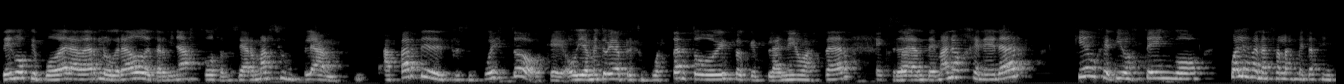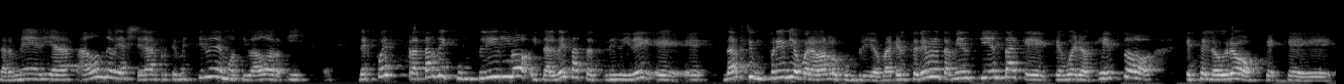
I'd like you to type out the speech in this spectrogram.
tengo que poder haber logrado determinadas cosas, o sea, armarse un plan. Aparte del presupuesto, que obviamente voy a presupuestar todo eso que planeo hacer, pero de antemano generar qué objetivos tengo, cuáles van a ser las metas intermedias, a dónde voy a llegar, porque me sirve de motivador. Y Después tratar de cumplirlo y tal vez hasta les diré, eh, eh, darse un premio por haberlo cumplido, para que el cerebro también sienta que, bueno, que eso, que se logró, que, que,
